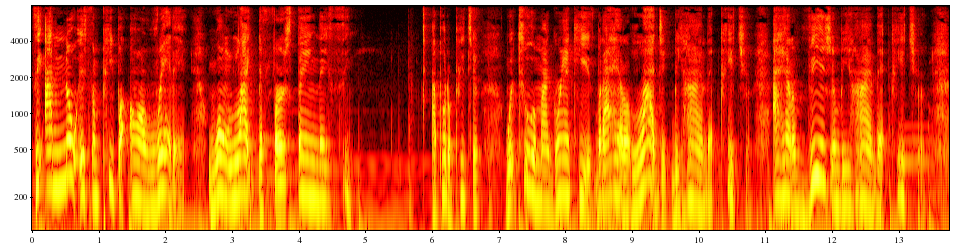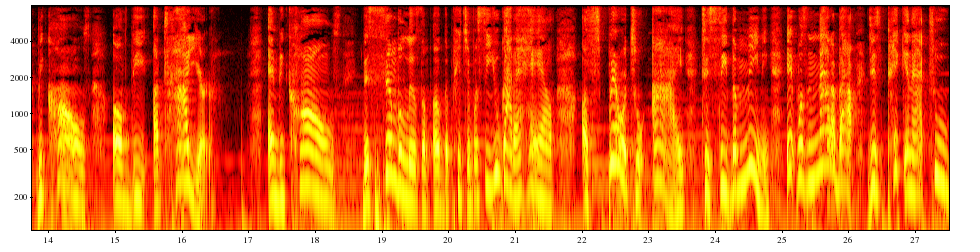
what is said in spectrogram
See, I know it's some people already won't like the first thing they see. I put a picture with two of my grandkids, but I had a logic behind that picture. I had a vision behind that picture because of the attire and because the symbolism of the picture. But see, you got to have a spiritual eye to see the meaning. It was not about just picking out two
